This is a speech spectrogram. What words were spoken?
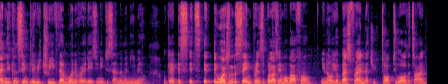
and you can simply retrieve them whenever it is you need to send them an email. Okay, it's it's it, it works on the same principle as your mobile phone. You know, your best friend that you talk to all the time.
